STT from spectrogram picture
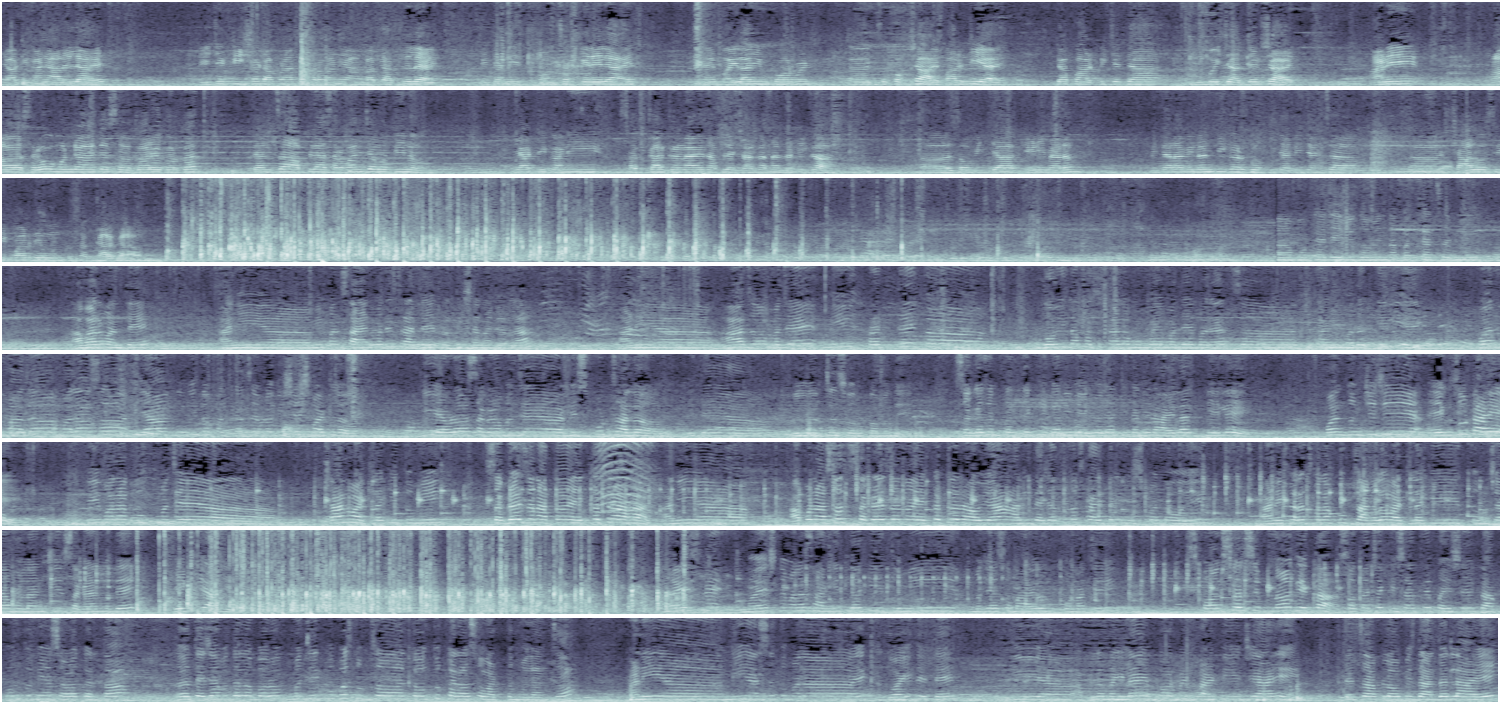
या ठिकाणी आलेल्या आहेत. हे जे टी शर्ट आपण आता सर्वांनी अंगात घातलेले आहे ते त्यांनी स्पॉन्सर केलेले आहेत ते महिला इम्पॉवरमेंट पक्ष आहे पार्टी आहे. त्या पार्टीचे त्या मुंबईचे अध्यक्ष आहेत. आणि सर्व मंडळांना त्या सहकार्य करतात. त्यांचा आपल्या सर्वांच्या वतीनं या ठिकाणी सत्कार करणार आहेत आपल्या शाखा संघटिका सौ विद्या केणी मॅडम. मी त्यांना विनंती करतो की त्यांनी त्यांचा शाल व श्रीपाठ देऊन सत्कार करावा. मी गोविंदा पथकाचं मी आभार मानते. आणि मी पण सायनमध्येच राहते प्रतीक्षा नगरला. आणि हा जो म्हणजे मी प्रत्येक गोविंदा पथकाला मुंबईमध्ये बऱ्याच ठिकाणी मदत केली आहे. पण माझा मला असं या गोविंदा पथकाचं एवढं विशेष वाटलं की एवढं सगळं म्हणजे डिस्प्यूट झालं इथे बिल्डरच्या स्वरूपामध्ये. सगळेजण प्रत्येक ठिकाणी वेगवेगळ्या ठिकाणी राहायला गेले. पण तुमची जी एकजूट आहे ती मला खूप म्हणजे छान वाटलं की तुम्ही सगळेजण आता एकत्र आहात. आणि आपण असंच सगळेजण एकत्र राहूया आणि त्याच्यातूनच काहीतरी निष्पन्न होईल. आणि खरंच मला खूप चांगलं वाटलं की तुमच्या मुलांची सगळ्यांमध्ये एकटी आहे. महेशने महेशने मला सांगितलं की तुम्ही म्हणजे असं बाहेरून कोणाचे स्पॉन्सरशिप न घेता स्वतःच्या खिशातले पैसे टाकून तुम्ही हे सगळं करता तर त्याच्याबद्दल बरोबर म्हणजे खूपच तुमचं कौतुक करावं असं वाटतं मुलांचं. आणि मी असं तुम्हाला एक ग्वाही देते की आपलं महिला एम्पॉवरमेंट पार्टी जी आहे त्याचं आपलं ऑफिस दादरला आहे.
